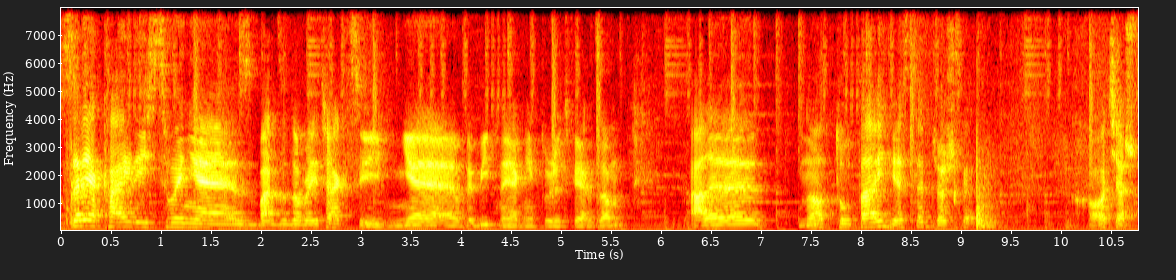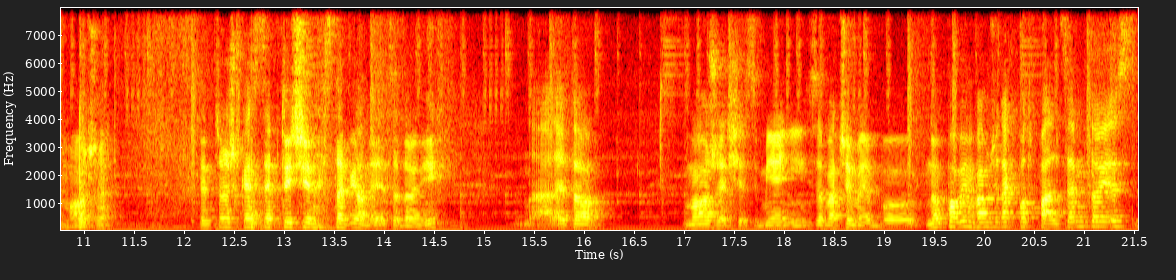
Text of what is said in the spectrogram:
seria Kylie słynie z bardzo dobrej trakcji, nie wybitnej jak niektórzy twierdzą, ale no tutaj jestem troszkę, chociaż może, jestem troszkę sceptycznie nastawiony co do nich, no ale to może się zmieni, zobaczymy, bo no powiem wam, że tak pod palcem to jest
